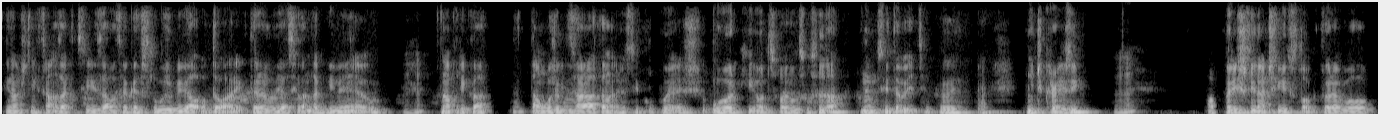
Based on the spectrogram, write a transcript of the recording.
finančných transakcií za také služby alebo tovary, ktoré ľudia si len tak vymieňajú. Uh-huh. Napríklad tam môže byť zarátané, že si kupuješ úhorky od svojho suseda, nemusí to byť nič crazy. Uh-huh. A prišli na číslo, ktoré bolo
